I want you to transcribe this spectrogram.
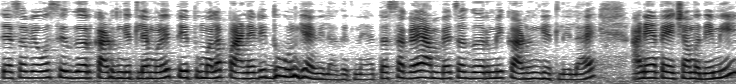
त्याचा व्यवस्थित गर काढून घेतल्यामुळे ते तुम्हाला पाण्याने धुवून घ्यावी लागत नाही. आता सगळ्या आंब्याचा गर मी काढून घेतलेला आहे आणि आता याच्यामध्ये मी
